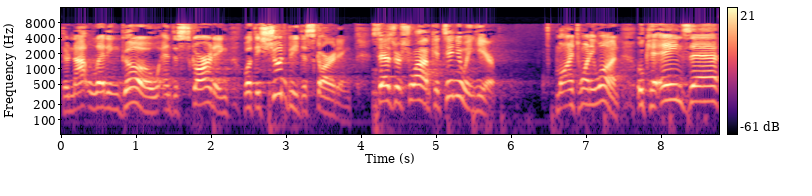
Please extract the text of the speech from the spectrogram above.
They're not letting go and discarding what they should be discarding. Says Rav Schwab, continuing here. Line 21. Uke'ein zeh.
